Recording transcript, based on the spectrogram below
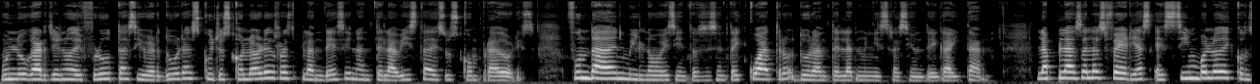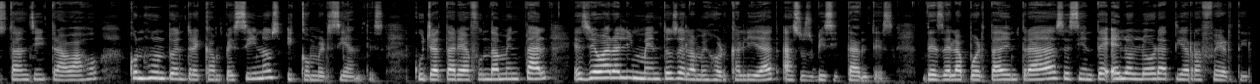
un lugar lleno de frutas y verduras cuyos colores resplandecen ante la vista de sus compradores, fundada en 1964 durante la administración de Gaitán. La plaza de las ferias es símbolo de constancia y trabajo conjunto entre campesinos y comerciantes, cuya tarea fundamental es llevar alimentos de la mejor calidad a sus visitantes. Desde la puerta de entrada se siente el olor a tierra fértil,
